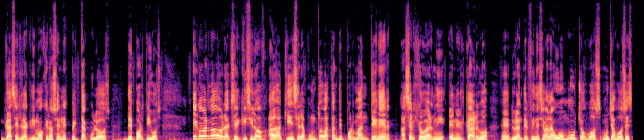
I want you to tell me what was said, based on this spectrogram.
gases lacrimógenos en espectáculos deportivos. El gobernador Axel Kisilov, a quien se le apuntó bastante por mantener a Sergio Berni en el cargo, eh, durante el fin de semana hubo muchos muchas voces,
